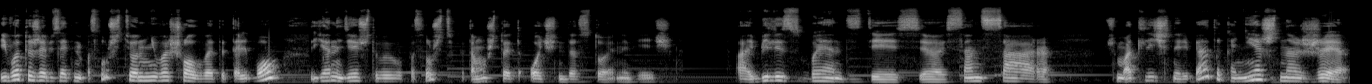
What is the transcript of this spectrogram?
и вот уже обязательно послушайте, он не вошел в этот альбом. Я надеюсь, что вы его послушаете, потому что это очень достойная вещь. А, Биллис Бенд здесь, э, Сансара. В общем, отличные ребята. Конечно же,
